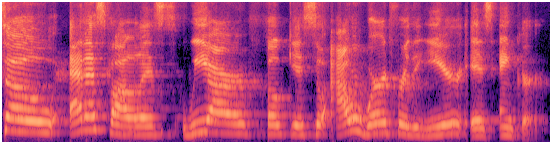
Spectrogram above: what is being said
So at Asfalis, we are focused. So our word for the year is anchor.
